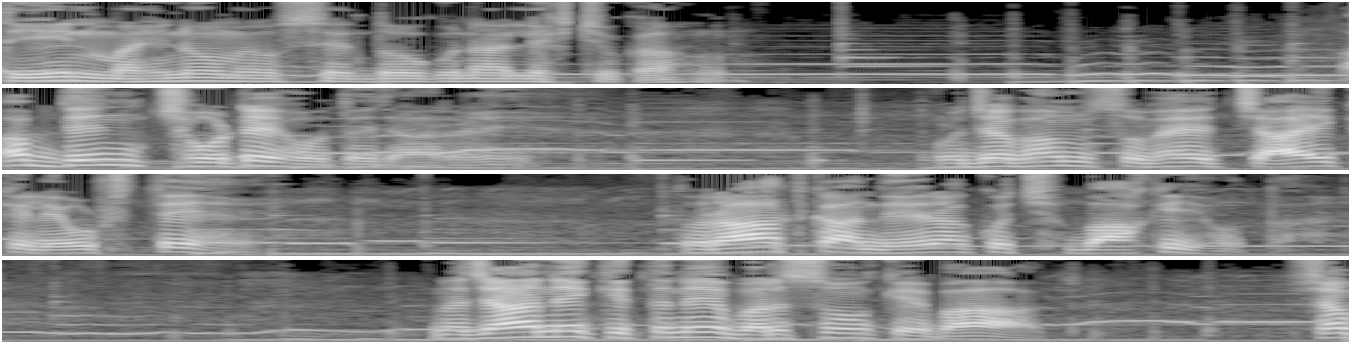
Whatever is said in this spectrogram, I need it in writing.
تین مہینوں میں اس سے دو گنا لکھ چکا ہوں۔ اب دن چھوٹے ہوتے جا رہے ہیں۔ اور جب ہم صبح چائے کے لیے اٹھتے ہیں، تو رات کا اندھیرا کچھ باقی ہوتا ہے۔ نہ جانے کتنے برسوں کے بعد شب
